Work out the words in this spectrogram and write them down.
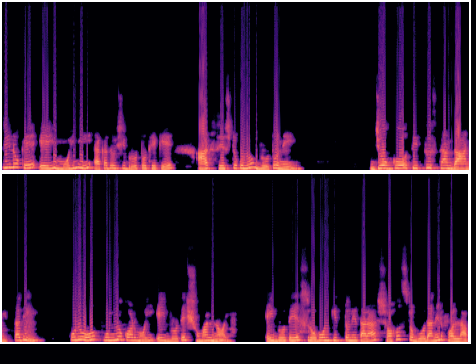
ত্রিলোকে এই মোহিনী একাদশী ব্রত থেকে আর শ্রেষ্ঠ কোনো ব্রত নেই। যজ্ঞ, তীর্থস্থান, দান ইত্যাদি কোনো পুণ্যকর্মই এই ব্রতের সমান নয়। এই ব্রতে শ্রবণ কীর্তনে তারা সহস্র গোদানের ফল লাভ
